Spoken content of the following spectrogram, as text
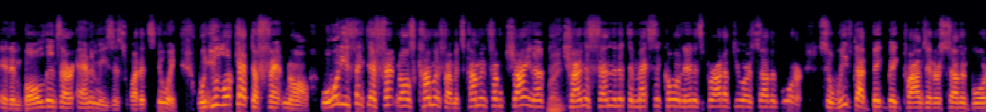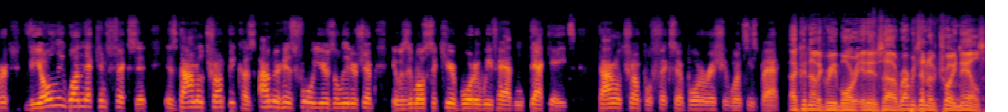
it, emboldens our enemies, is what it's doing. When you look at the fentanyl, well, what do you think that fentanyl is coming from? It's coming from China. Right. China's sending it to Mexico, and then it's brought up through our southern border. So we've got big, big problems at our southern border. The only one that can fix it is Donald Trump because under his four years of leadership, it was the most secure border we've had in decades. Donald Trump will fix our border issue once he's back. I could not agree more. It is uh, Representative Troy Nehls.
